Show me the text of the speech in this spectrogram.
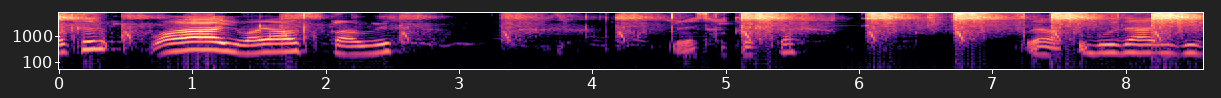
Bakın vay vay az kalmış. Evet arkadaşlar. Evet, burada ödül,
